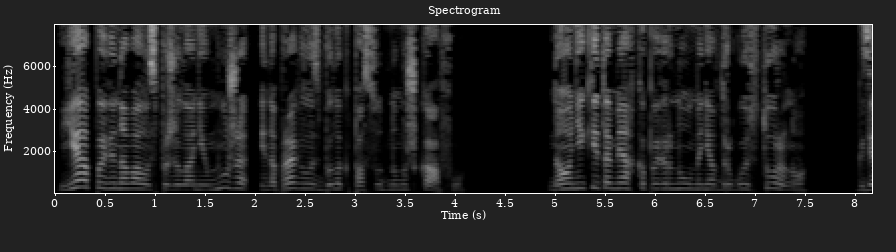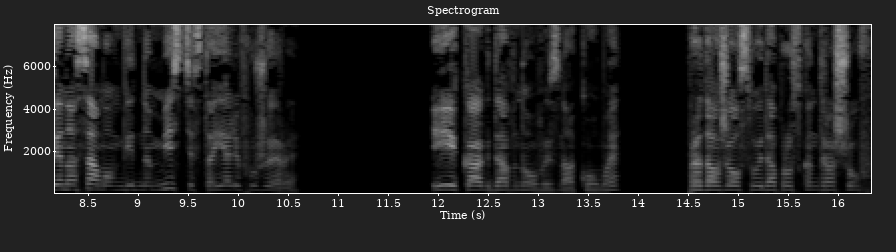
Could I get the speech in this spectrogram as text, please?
Я повиновалась пожеланию мужа и направилась было к посудному шкафу. Но Никита мягко повернул меня в другую сторону, где на самом видном месте стояли фужеры. «И как давно вы знакомы?» Продолжал свой допрос Кондрашов.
